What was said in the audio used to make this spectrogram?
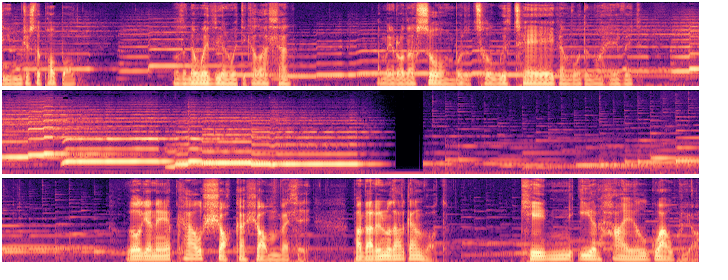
Dim jyst y pobl, oedd y newyddion wedi cael allan a mi roedd na sôn bod y tylwydd teg am fod yno hefyd. Ddylio neb cael sioc a siom felly, pan ddaryn nhw ddarganfod. Cyn i'r hael gwawrio,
